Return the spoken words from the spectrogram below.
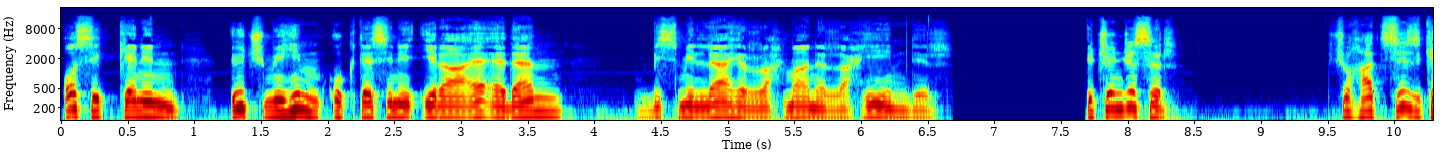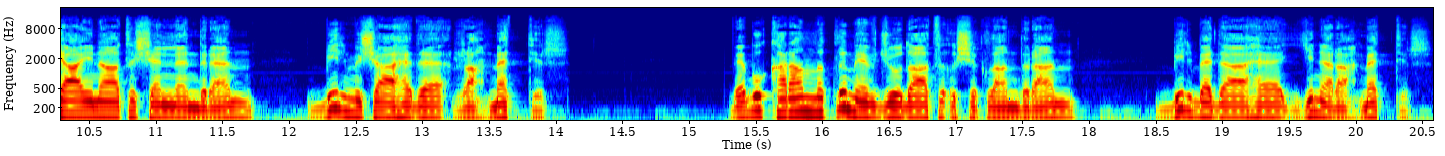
o sikkenin üç mühim ukdesini irae eden Bismillahirrahmanirrahim'dir. Üçüncü sır, şu hadsiz kainatı şenlendiren bil müşahede rahmettir. Ve bu karanlıklı mevcudatı ışıklandıran bil bedahe yine rahmettir.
